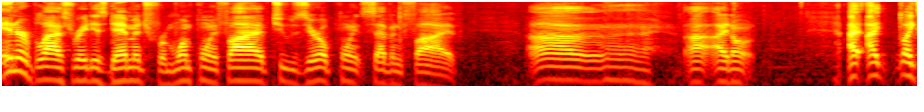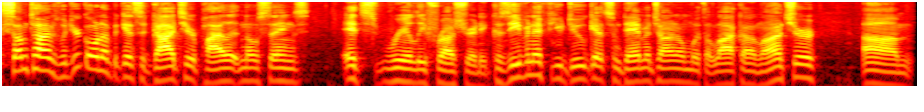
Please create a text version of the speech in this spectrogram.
inner blast radius damage from 1.5 to 0.75. Uh, I don't I, I like sometimes when you're going up against a god tier pilot and those things, it's really frustrating because even if you do get some damage on them with a lock on launcher, um,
